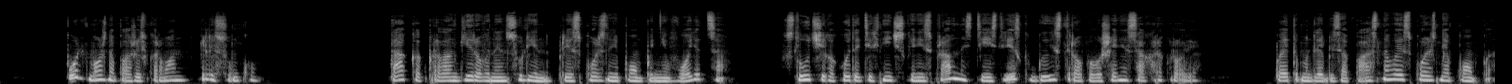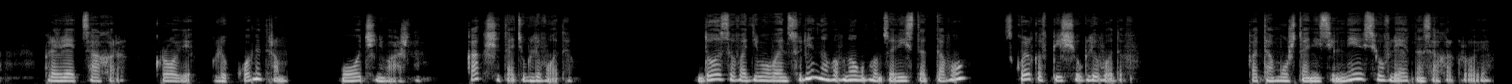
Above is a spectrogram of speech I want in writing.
Пульт можно положить в карман или сумку. Так как пролонгированный инсулин при использовании помпы не вводится, в случае какой-то технической неисправности есть риск быстрого повышения сахара крови. Поэтому для безопасного использования помпы проверять сахар крови глюкометром очень важно. Как считать углеводы? Доза вводимого инсулина во многом зависит от того, сколько в пище углеводов, потому что они сильнее всего влияют на сахар крови.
